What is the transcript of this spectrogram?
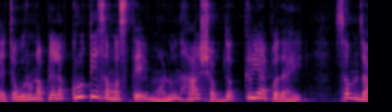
याच्यावरून आपल्याला कृती समजते म्हणून हा शब्द क्रियापद आहे. समजा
